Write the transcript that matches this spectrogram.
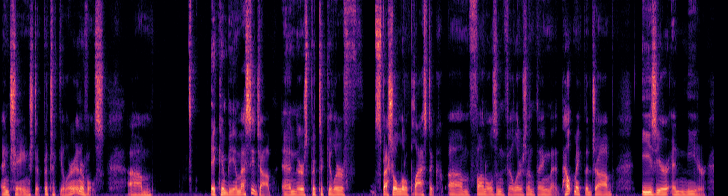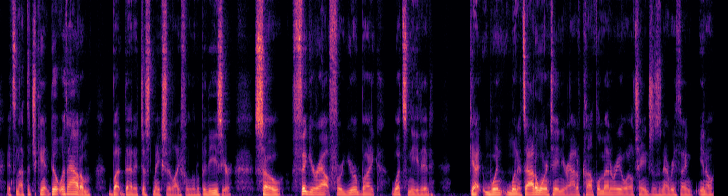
and changed at particular intervals. Um, it can be a messy job, and there's particular special little plastic um, funnels and fillers and thing that help make the job easier and neater. It's not that you can't do it without them, but that it just makes your life a little bit easier. So figure out for your bike what's needed get when when it's out of warranty and you're out of complimentary oil changes and everything you know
